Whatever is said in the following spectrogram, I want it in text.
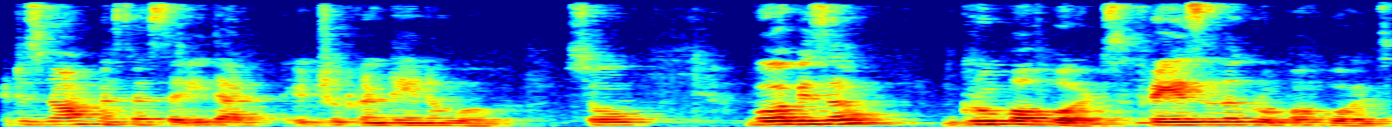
It is not necessary that it should contain a verb. So verb is a group of words. Phrase is a group of words.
